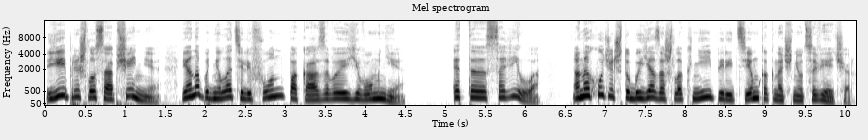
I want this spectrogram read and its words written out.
Ей пришло сообщение, и она подняла телефон, показывая его мне. «Это Савилла. Она хочет, чтобы я зашла к ней перед тем, как начнется вечер.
